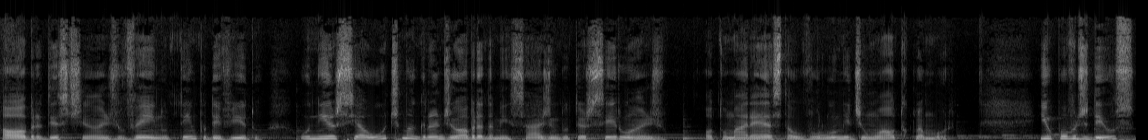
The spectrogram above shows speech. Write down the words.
A obra deste anjo vem, no tempo devido, unir-se à última grande obra da mensagem do terceiro anjo, ao tomar esta o volume de um alto clamor. E o povo de Deus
